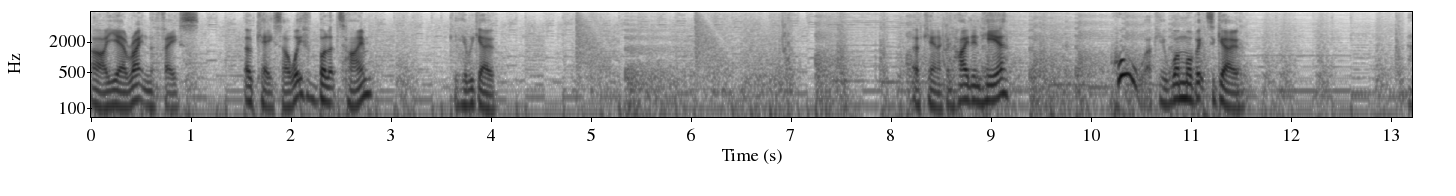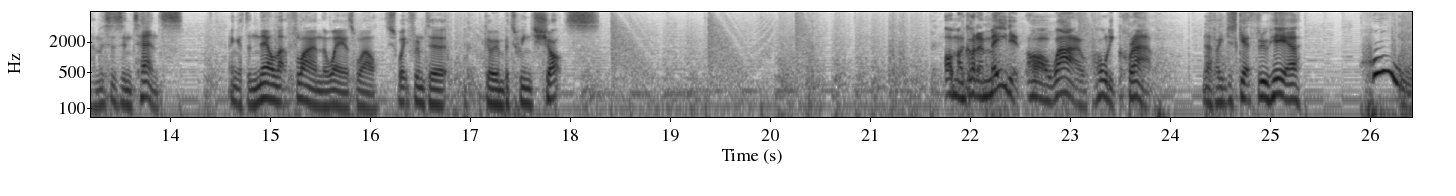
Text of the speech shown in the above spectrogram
Oh, yeah, right in the face. Okay, so I'll wait for bullet time. Okay, here we go. Okay, and I can hide in here. Whew! Okay, one more bit to go. And this is intense. I'm going to have to nail that fly on the way as well. Just wait for him to go in between shots. Oh my god, I made it! Oh, wow. Holy crap. Now if I can just get through here. Whew!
